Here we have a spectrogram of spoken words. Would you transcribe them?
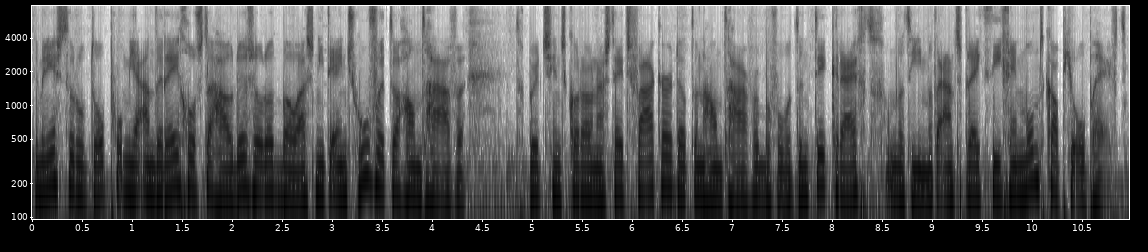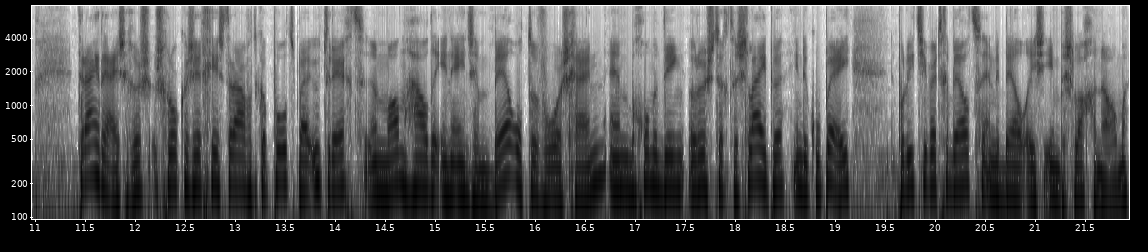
De minister roept op om je aan de regels te houden, zodat BOA's niet eens hoeven te handhaven. Het gebeurt sinds corona steeds vaker dat een handhaver bijvoorbeeld een tik krijgt... omdat hij iemand aanspreekt die geen mondkapje op heeft. Treinreizigers schrokken zich gisteravond kapot bij Utrecht. Een man haalde ineens een bel tevoorschijn en begon het ding rustig te slijpen in de coupé. De politie werd gebeld en de bel is in beslag genomen.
